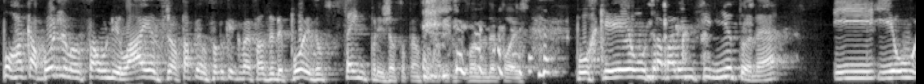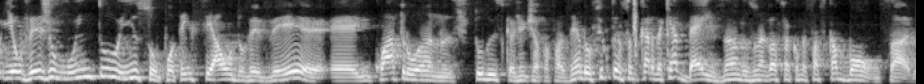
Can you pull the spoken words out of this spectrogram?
Porra, acabou de lançar o Nilaya, você já tá pensando o que, que vai fazer depois? Eu sempre já tô pensando o que, vai fazer depois. Porque o trabalho é infinito, né? E, e, eu, e eu vejo muito isso, o potencial do VV é, em quatro anos, tudo isso que a gente já está fazendo. Eu fico pensando, cara, daqui a dez anos o negócio vai começar a ficar bom, sabe?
